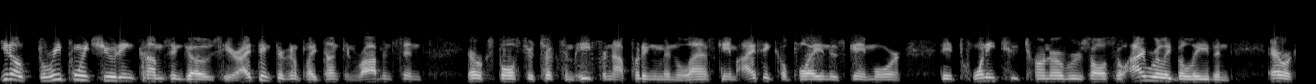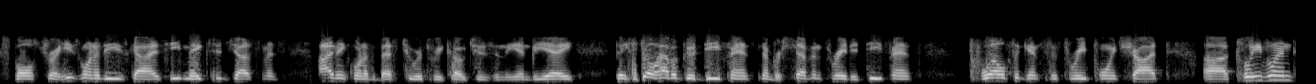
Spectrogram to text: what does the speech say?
you know, three point shooting comes and goes here. I think they're going to play Duncan Robinson. Erik Spoelstra took some heat for not putting him in the last game. I think he'll play in this game more. They had 22 turnovers also. I really believe in Erik Spoelstra. He's one of these guys. He makes adjustments. I think one of the best two or three coaches in the NBA. They still have a good defense, number seventh rated defense, 12th against the three point shot. Uh, Cleveland,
